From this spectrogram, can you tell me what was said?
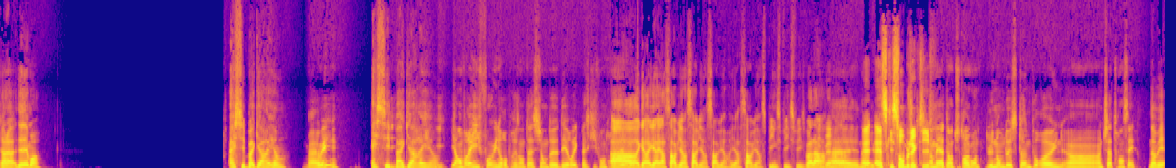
Voilà, donnez-moi. Ah, c'est bagarré, hein Bah oui. Eh, c'est Il- bagarré. hein. Il- il- en vrai, il faut une représentation de- d'héroïques parce qu'ils font 3 Ah, regarde, regarde, ça revient, ça revient, ça revient, regarde, ça revient. Spinks, Spinks, Spinks. Voilà. Mais- non, Eh, mais... Est-ce qu'ils sont objectifs? Non, mais attends, tu te rends compte le nombre de stones pour euh, une- un, un chat français? Non, mais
